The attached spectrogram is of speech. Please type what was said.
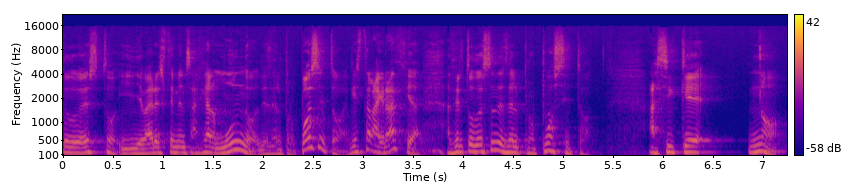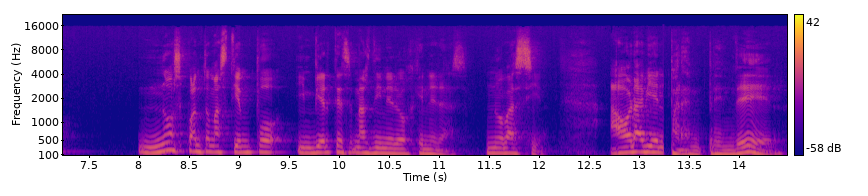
todo esto y llevar este mensaje al mundo desde el propósito. Aquí está la gracia. Hacer todo esto desde el propósito. Así que no, no es cuanto más tiempo inviertes, más dinero generas. No va así. Ahora bien, para emprender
